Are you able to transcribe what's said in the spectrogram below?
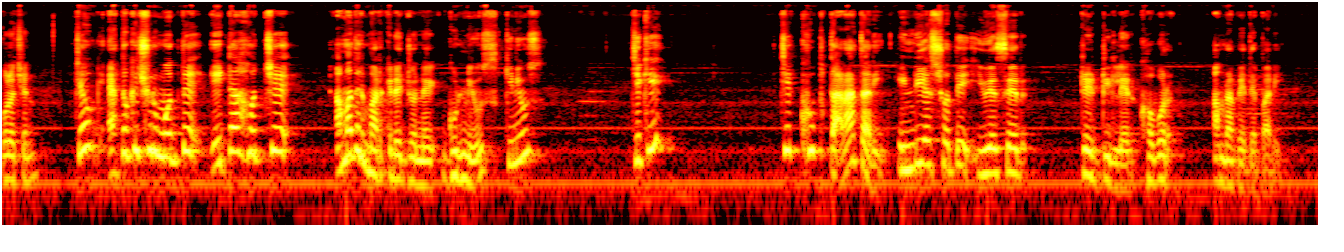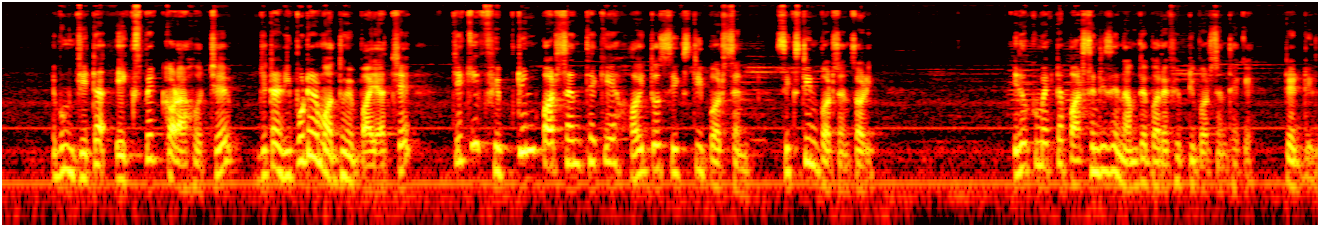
বলেছেন। যাই হোক, এত কিছুর মধ্যে এটা হচ্ছে আমাদের মার্কেটের জন্য গুড নিউজ কি নিউজ যে কি যে খুব তাড়াতাড়ি ইন্ডিয়ার সাথে ইউএসের ট্রেড ডিলের খবর আমরা পেতে পারি। এবং যেটা এক্সপেক্ট করা হচ্ছে, যেটা রিপোর্টের মাধ্যমে পাওয়া যাচ্ছে, যে কি ফিফটিন পার্সেন্ট থেকে হয়তো sixty percent sixteen percent sorry এরকম একটা পার্সেন্টেজে নামতে পারে ফিফটি পার্সেন্ট থেকে ট্রেড ডিল।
